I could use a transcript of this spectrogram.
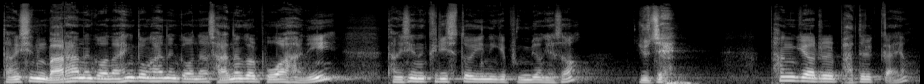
당신 말하는 거나 행동하는 거나 사는 걸 보아하니 당신은 그리스도인인 게 분명해서 유죄, 판결을 받을까요?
